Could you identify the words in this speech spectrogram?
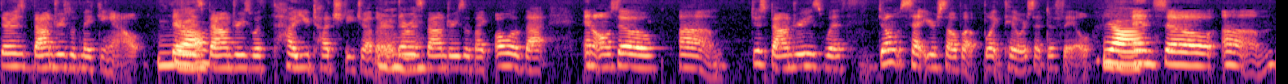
there's boundaries with making out. There Yeah. was boundaries with how you touched each other. There was boundaries with like all of that. And also, um, just boundaries with don't set yourself up, like Taylor said, to fail. Yeah. And so um,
